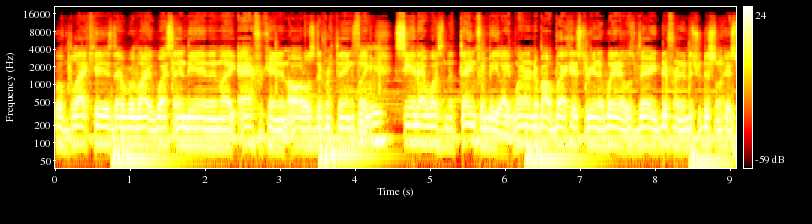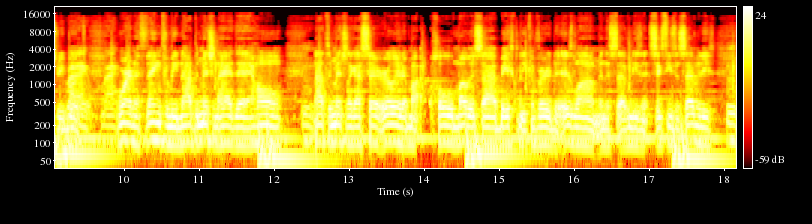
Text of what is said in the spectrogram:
with black kids that were like West Indian and like African and all those different things. Like mm-hmm. seeing that wasn't a thing for me. Like learning about black history in a way that was very different than the traditional history books Right, right. weren't a thing for me. Not to mention I had that at home. Mm-hmm. Not to mention, like I said earlier, that my whole mother's side basically converted to Islam in the seventies and sixties and seventies. Hmm.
